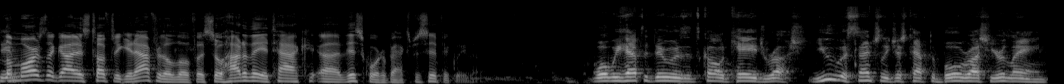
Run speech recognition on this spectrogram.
Lamar's the guy that's tough to get after, though, Lofa. So how do they attack uh, this quarterback specifically, though? what we have to do is it's called cage rush. You essentially just have to bull rush your lane,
